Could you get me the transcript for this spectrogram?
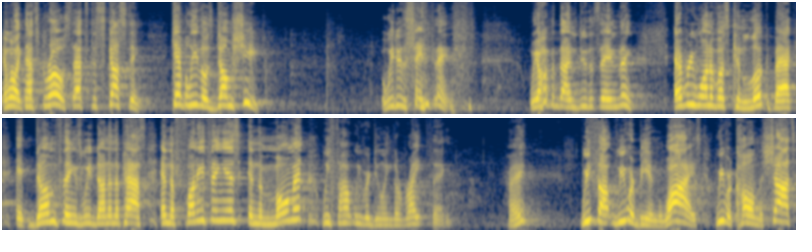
And we're like, that's gross, that's disgusting. Can't believe those dumb sheep. But we do the same thing. we oftentimes do the same thing. Every one of us can look back at dumb things we've done in the past. And the funny thing is, in the moment, we thought we were doing the right thing, right? We thought we were being wise. We were calling the shots.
